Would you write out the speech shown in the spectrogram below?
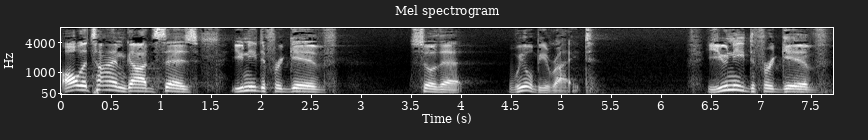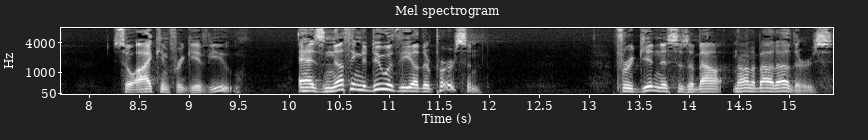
all the time. God says you need to forgive so that we'll be right. You need to forgive so I can forgive you. It has nothing to do with the other person. Forgiveness is about not about others.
